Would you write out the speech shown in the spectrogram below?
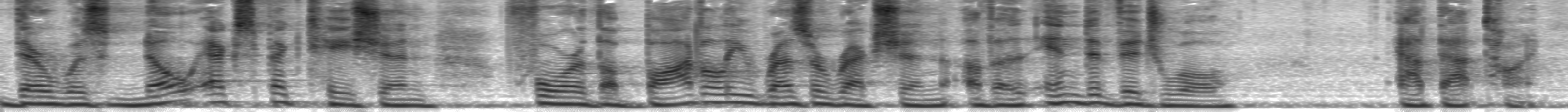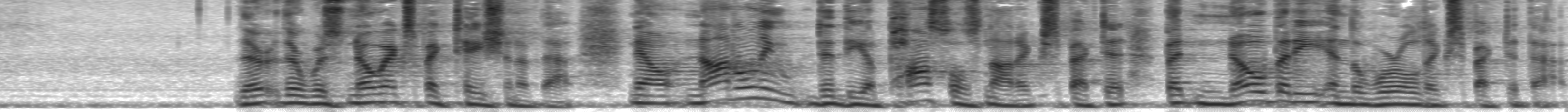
there was no expectation for the bodily resurrection of an individual at that time. There, there was no expectation of that. Now, not only did the apostles not expect it, but nobody in the world expected that.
